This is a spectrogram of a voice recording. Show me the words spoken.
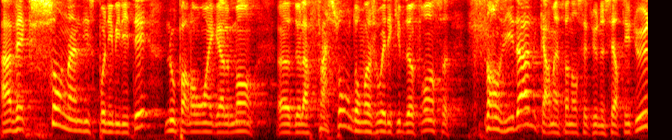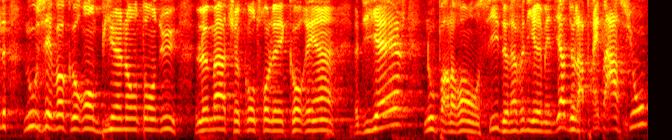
avec son indisponibilité. Nous parlerons également euh, de la façon dont va jouer l'équipe de France sans Zidane, car maintenant c'est une certitude. Nous évoquerons bien entendu le match contre les Coréens d'hier. Nous parlerons aussi de l'avenir immédiat, de la préparation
